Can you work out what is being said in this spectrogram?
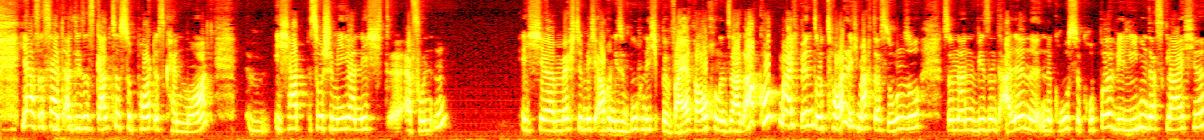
ja, es ist halt, also dieses ganze Support ist kein Mord. Ich habe Social Media nicht äh, erfunden ich äh, möchte mich auch in diesem Buch nicht beweihräuchen und sagen, ach guck mal, ich bin so toll, ich mache das so und so, sondern wir sind alle eine, eine große Gruppe, wir lieben das Gleiche,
